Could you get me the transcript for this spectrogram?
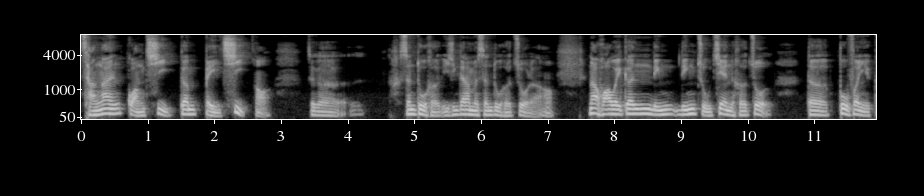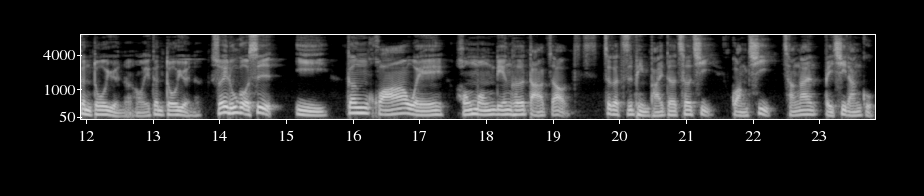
长安、广汽跟北汽哦，这个深度合已经跟他们深度合作了哦。那华为跟零零组件合作。的部分也更多元了哦，也更多元了。所以，如果是以跟华为、鸿蒙联合打造这个子品牌的车企，广汽、长安、北汽两股，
